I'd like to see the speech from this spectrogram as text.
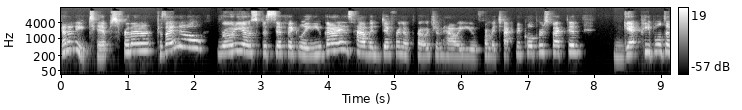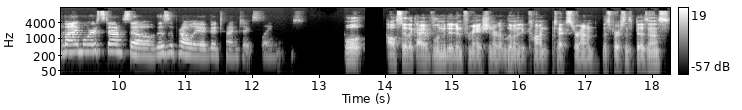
Got any tips for that? Because I know rodeo specifically, you guys have a different approach of how you, from a technical perspective, get people to buy more stuff. So this is probably a good time to explain this. Well, I'll say like I have limited information or limited context around this person's business.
